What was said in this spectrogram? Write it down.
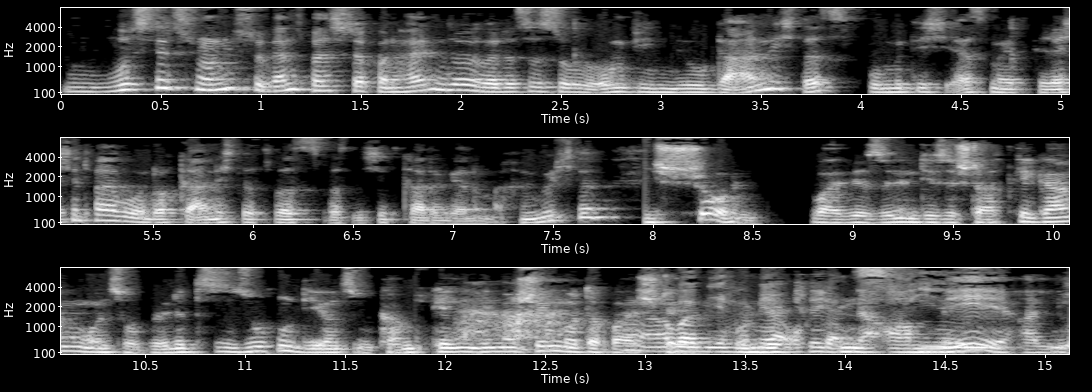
wusste jetzt noch nicht so ganz, was ich davon halten soll, weil das ist so irgendwie nur gar nicht das, womit ich erstmal jetzt gerechnet habe und auch gar nicht das, was, was ich jetzt gerade gerne machen möchte. Schon, weil wir sind in diese Stadt gegangen, um unsere Bühne zu suchen, die uns im Kampf gegen die Maschinenmutter beisteht. aber wir haben Und ja wir auch kriegen ganz eine Armee, viel, hallo.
